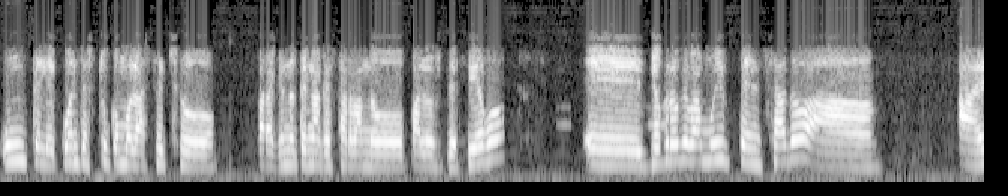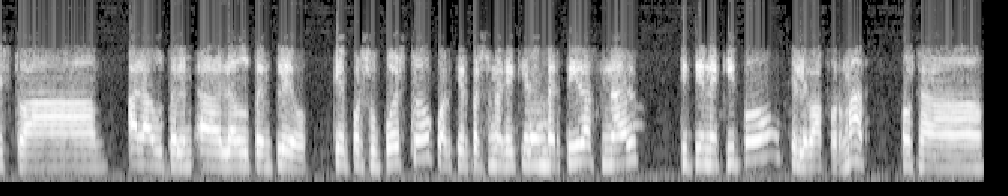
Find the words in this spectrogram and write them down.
un que le cuentes tú cómo lo has hecho para que no tenga que estar dando palos de ciego. Eh, yo creo que va muy pensado a, a esto, a, al, auto, al autoempleo. Que por supuesto, cualquier persona que quiera invertir, al final, si tiene equipo, se le va a formar. O sea,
